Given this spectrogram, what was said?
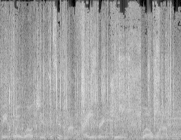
Big Boy Welch's this is my favorite juice. Well one of them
